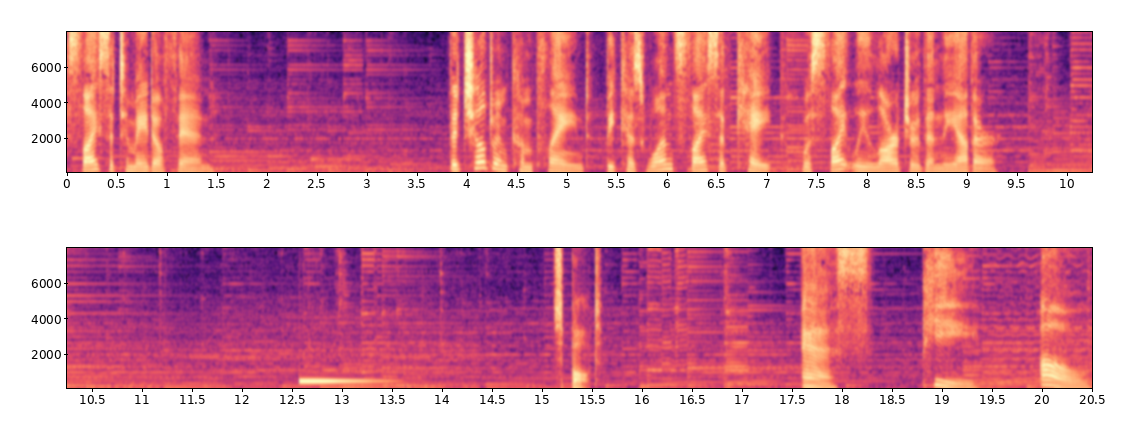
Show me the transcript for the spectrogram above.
Slice a tomato thin. The children complained because one slice of cake was slightly larger than the other. Spot S P O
